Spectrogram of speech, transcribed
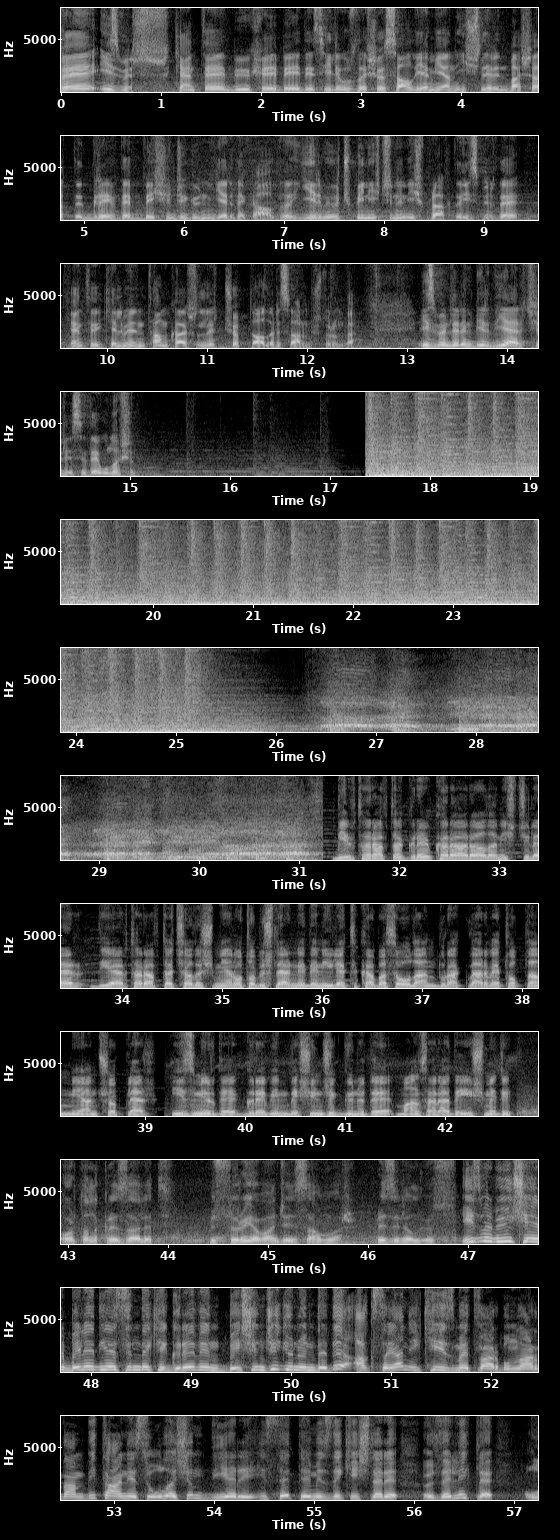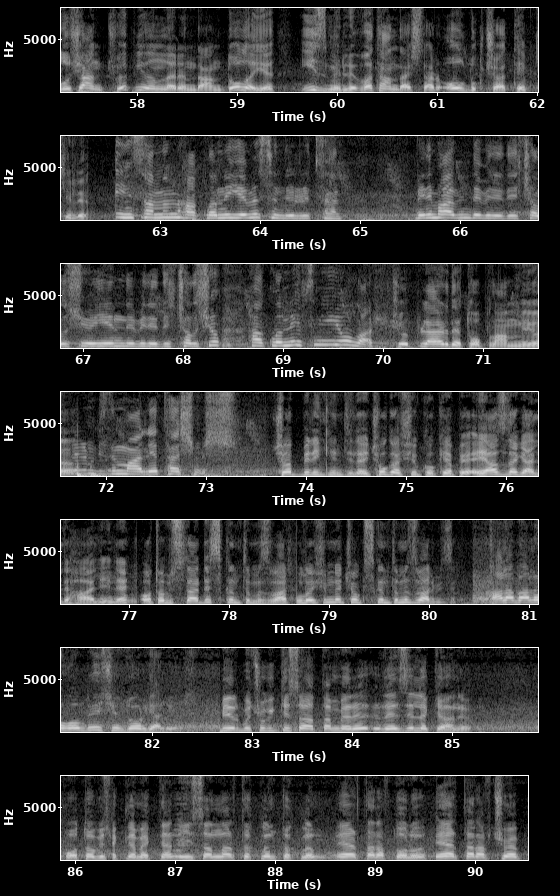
Ve İzmir. Kentte Büyükşehir Belediyesi ile uzlaşı sağlayamayan işçilerin başlattığı grevde 5. gün geride kaldı. 23 bin işçinin iş bıraktığı İzmir'de kenti kelimenin tam karşılığı çöp dağları sarmış durumda. İzmirlilerin bir diğer çilesi de ulaşım. Bir tarafta grev kararı alan işçiler, diğer tarafta çalışmayan otobüsler nedeniyle tıka basa olan duraklar ve toplanmayan çöpler. İzmir'de grevin 5. günü de manzara değişmedi. Ortalık rezalet. Bir sürü yabancı insan var. Rezil alıyoruz. İzmir Büyükşehir Belediyesi'ndeki grevin 5. gününde de aksayan iki hizmet var. Bunlardan bir tanesi ulaşım, diğeri ise temizlik işleri. Özellikle oluşan çöp yığınlarından dolayı İzmirli vatandaşlar oldukça tepkili. İnsanların haklarını yemesinler lütfen. Benim abim de belediye çalışıyor, yeğenim de belediye çalışıyor. Haklarının hepsini yiyorlar. Çöpler de toplanmıyor. Bizim mahalleye taşmış. Çöp birikintileri çok aşırı koku yapıyor. E yaz da geldi haliyle. Otobüslerde sıkıntımız var. Ulaşımda çok sıkıntımız var bizim. Kalabalık olduğu için zor geliyoruz. Bir buçuk iki saatten beri rezillik yani. Otobüs beklemekten insanlar tıklım tıklım. Her taraf dolu. Her taraf çöp,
